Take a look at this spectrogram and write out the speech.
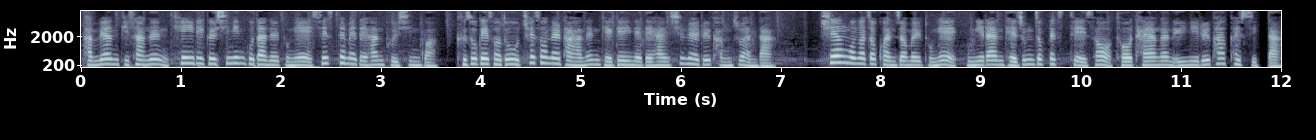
반면 비상은 K리그 시민구단을 통해 시스템에 대한 불신과 그 속에서도 최선을 다하는 개개인에 대한 신뢰를 강조한다. 취향 문화적 관점을 통해 동일한 대중적 텍스트에서 더 다양한 의미를 파악할 수 있다.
